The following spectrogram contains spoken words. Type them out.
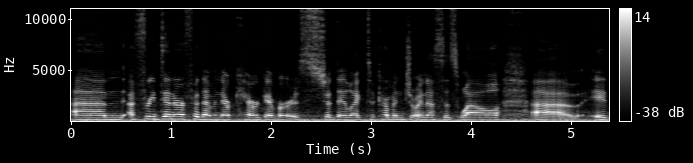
um, a free dinner for them and their caregivers should they like to come and join us as well. Uh, it,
